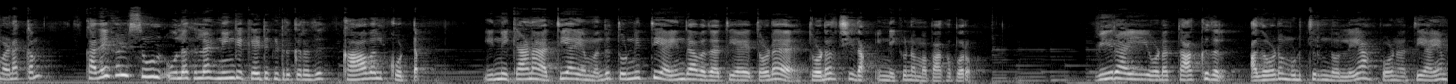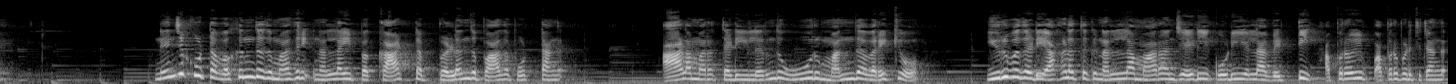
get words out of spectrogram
வணக்கம். கதைகள் சூழ் உலகில் நீங்க கேட்டுக்கிட்டு இருக்கிறது காவல் கோட்டம். இன்னைக்கான அத்தியாயம் வந்து தொண்ணூத்தி ஐந்தாவது அத்தியாயத்தோட தொடர்ச்சி தான் இன்னைக்கும் நம்ம பார்க்க போறோம். வீராயியோட தாக்குதல் அதோட முடிச்சிருந்தோம் இல்லையா? போன அத்தியாயம். நெஞ்சு கூட்ட வகுந்தது மாதிரி நல்லா இப்ப காட்ட பிளந்து பாதை போட்டாங்க. ஆலமரத்தடியிலிருந்து ஊர் மந்த வரைக்கும் இருபது அடி அகலத்துக்கு நல்லா மரம் செடி கொடி எல்லாம் வெட்டி அப்புறம் அப்புறப்படுத்திட்டாங்க.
